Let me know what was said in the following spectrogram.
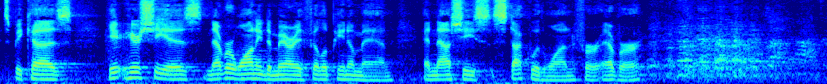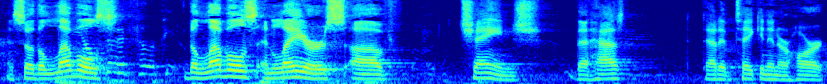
It's because here, here she is, never wanting to marry a Filipino man, and now she's stuck with one forever. and so the levels, the levels and layers of change that has that have taken in her heart.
